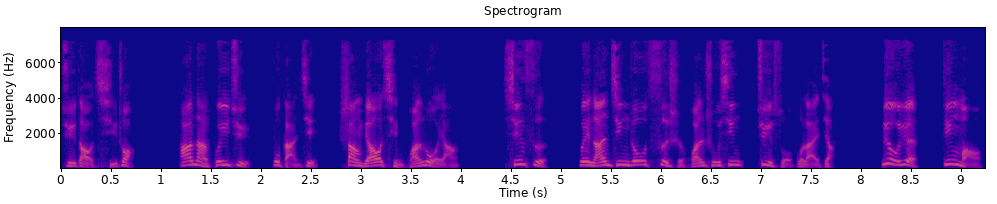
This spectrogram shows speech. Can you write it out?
拒到其状。阿那归惧，不敢进，上表请还洛阳。辛巳，为南荆州刺史还书兴据所不来将。六月，丁卯。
